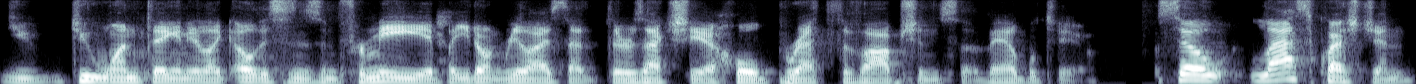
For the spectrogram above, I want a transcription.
You do one thing and you're like, oh, this isn't for me, but you don't realize that there's actually a whole breadth of options available to you. So, last question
